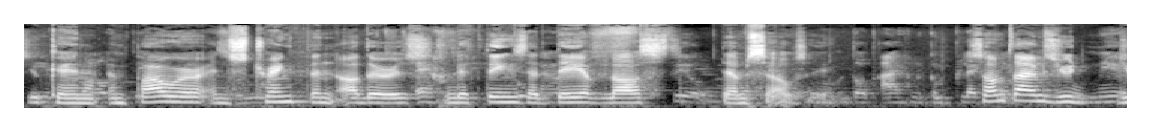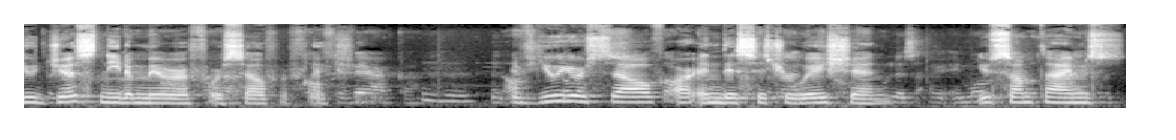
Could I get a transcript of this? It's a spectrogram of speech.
you can empower and strengthen others in the things that they have lost themselves in. Sometimes you, you just need a mirror for self-reflection. Mm-hmm. If you yourself are in this situation, you sometimes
